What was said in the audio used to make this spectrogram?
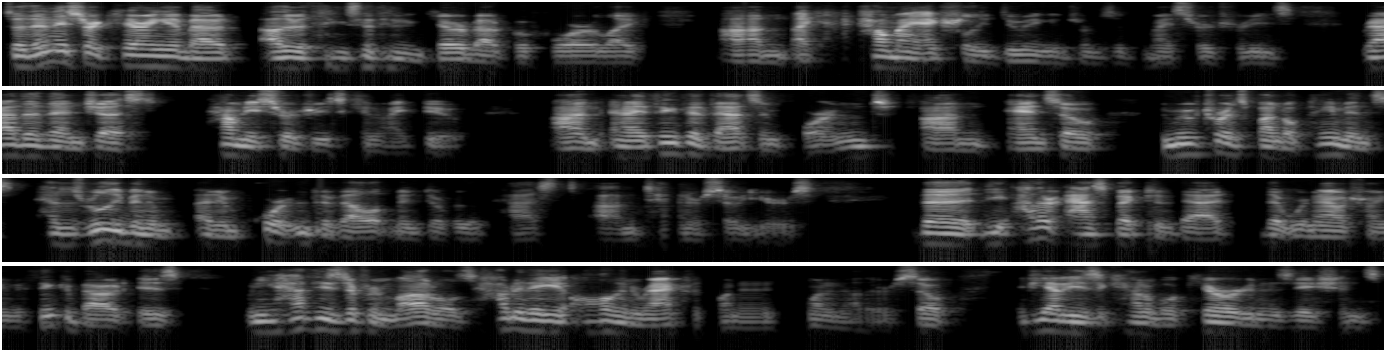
so then they start caring about other things that they didn't care about before, like um, like how am I actually doing in terms of my surgeries, rather than just how many surgeries can I do. Um, and I think that that's important. Um, and so the move towards bundle payments has really been an important development over the past um, 10 or so years. The, the other aspect of that that we're now trying to think about is when you have these different models, how do they all interact with one, one another? So if you have these accountable care organizations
